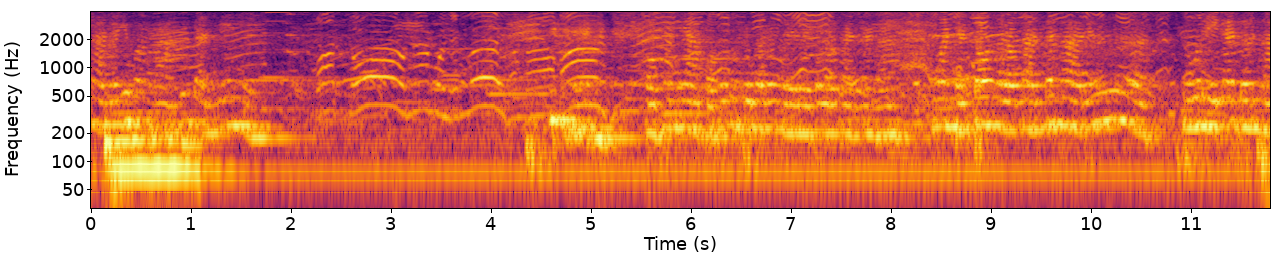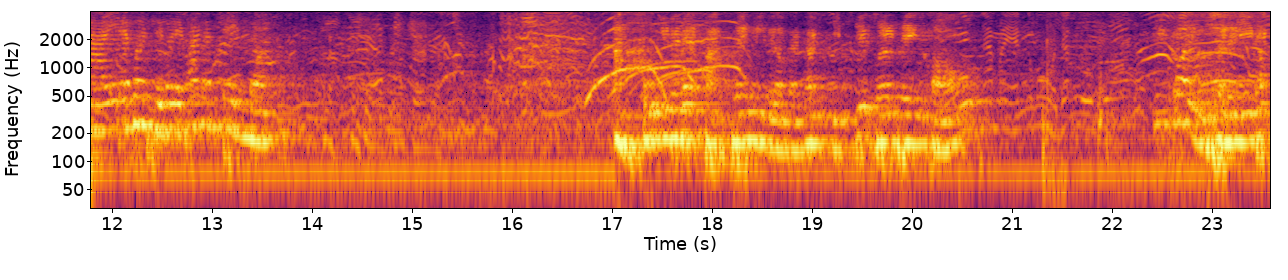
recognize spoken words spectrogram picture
หานก็อยู่บางอ่างด้วยกันนี่บอดโจหน้าบ่เห็นเลยข้างหน้ามาขอคำยาขอคุณดูกำลังเลยก็แล้วกันนะคะวันอย่าต้องกันแล้วกันนะคะเด้อสวัสดีกันเดินไหลและเพื่อนสิบริพากันเต็มดอกอะผมมีแม่ฝากเพลงนี้กันแล้วกันครับหยิบยื่นเพลงของ ก้อยชลีครับ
